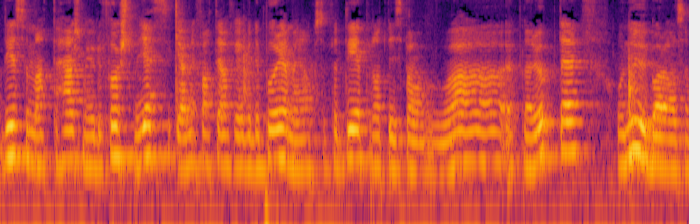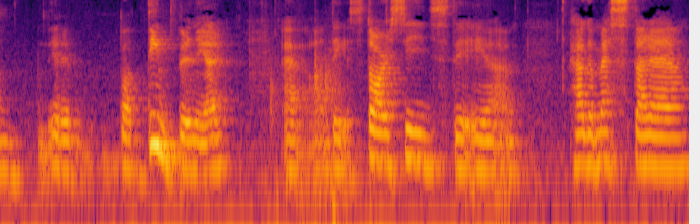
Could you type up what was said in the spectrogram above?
det är som att det här som jag gjorde först med Jessica, nu fattar jag varför jag ville börja med det också, för det på något vis bara wow, öppnar upp det. Och nu bara alltså, är det bara dimper ner. Eh, det är Starseeds, det är Höga Mästare,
